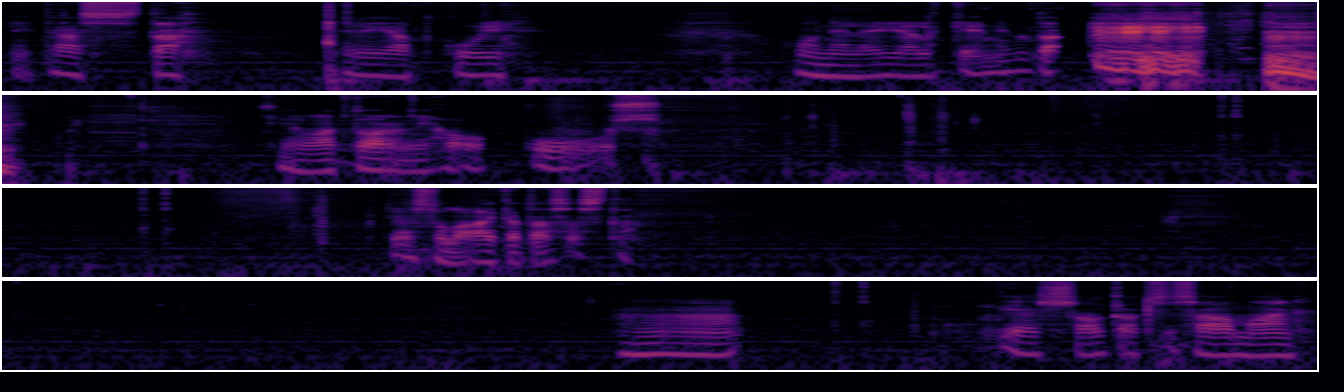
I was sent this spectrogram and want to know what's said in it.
Eli tästä eli jatkui Onelen jälkeen, niin tota, Siellä on torni Pitäisi olla aika tasasta. Yes, alkaako se saamaan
